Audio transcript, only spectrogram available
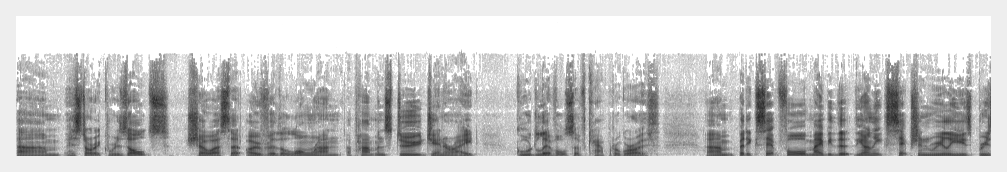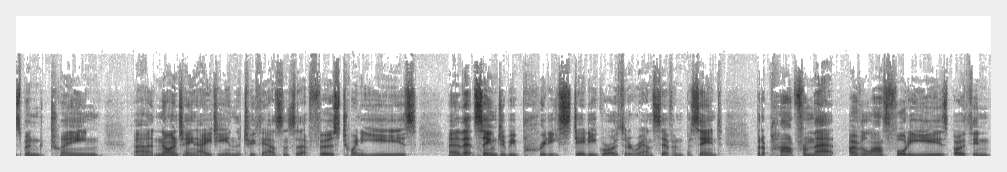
um, historic results show us that over the long run, apartments do generate good levels of capital growth. Um, but except for maybe the, the only exception really is Brisbane between uh, 1980 and the 2000s, so that first 20 years, uh, that seemed to be pretty steady growth at around 7%. But apart from that, over the last 40 years, both in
